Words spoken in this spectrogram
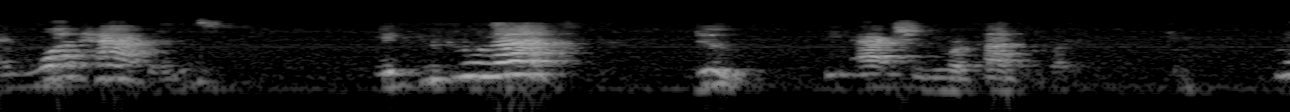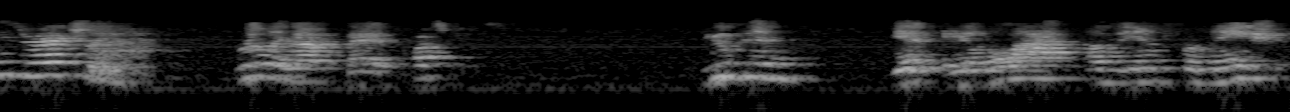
And what happens if you do not do the action you are contemplating? These are actually really not bad questions. You can get a lot of information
